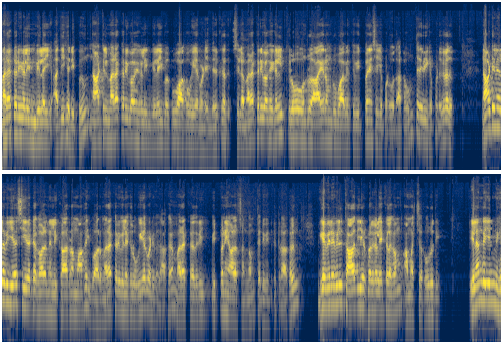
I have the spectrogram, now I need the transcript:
மரக்கறிகளின் விலை அதிகரிப்பு நாட்டில் மரக்கறி வகைகளின் விலை வெகுவாக உயர்வடைந்திருக்கிறது. சில மரக்கறி வகைகள் கிலோ ஒன்று ஆயிரம் ரூபாவிற்கு விற்பனை செய்யப்படுவதாகவும் தெரிவிக்கப்படுகிறது. நாட்டில் நிலவிய சீரற்ற காலநிலை காரணமாக இவ்வாறு மரக்கறி விலைகள் உயர்வடைவதாக மரக்கறி விற்பனையாளர் சங்கம் தெரிவித்திருக்கிறார்கள். மிக விரைவில் தாதியர் பல்கலைக்கழகம் அமைச்சர் உறுதி. இலங்கையில் மிக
